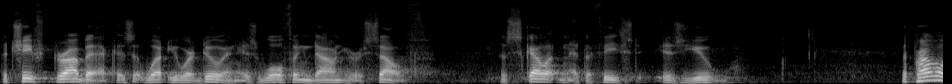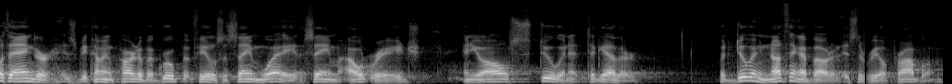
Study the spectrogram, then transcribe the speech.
The chief drawback is that what you are doing is wolfing down yourself. The skeleton at the feast is you. The problem with anger is becoming part of a group that feels the same way, the same outrage, and you all stew in it together. But doing nothing about it is the real problem.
